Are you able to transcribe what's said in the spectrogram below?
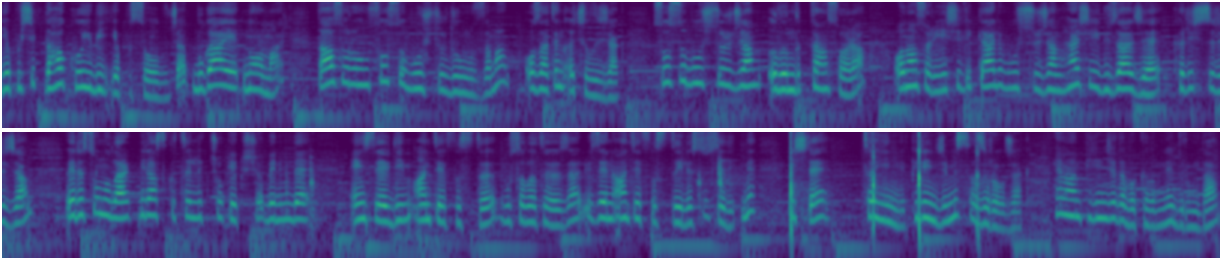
yapışık, daha koyu bir yapısı olacak. Bu gayet normal. Daha sonra onu sosla buluşturduğumuz zaman o zaten açılacak. Sosla buluşturacağım ılındıktan sonra. Ondan sonra yeşilliklerle buluşturacağım. Her şeyi güzelce karıştıracağım. Ve de son olarak biraz kıtırlık çok yakışıyor. Benim de en sevdiğim antep fıstığı bu salata özel. Üzerine antep fıstığıyla süsledik mi işte tahinli pirincimiz hazır olacak. Hemen pirince de bakalım ne durumda.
